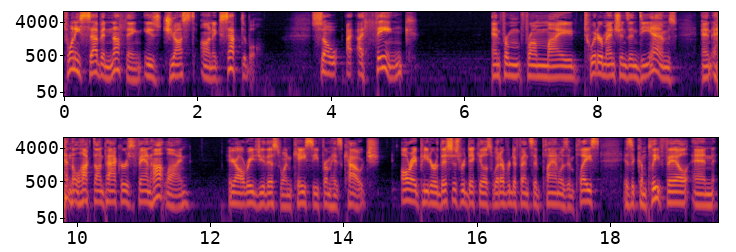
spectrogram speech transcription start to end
27 nothing is just unacceptable. So I, I think and from from my Twitter mentions and DMs and, and the Locked On Packers fan hotline. Here, I'll read you this one. Casey from his couch. All right, Peter, this is ridiculous. Whatever defensive plan was in place is a complete fail and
